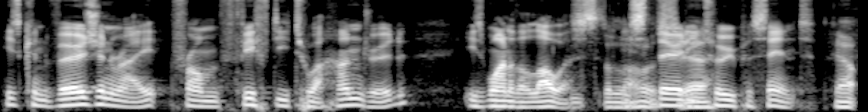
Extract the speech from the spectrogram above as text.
his conversion rate from fifty to hundred is one of the lowest. It's the lowest, thirty two percent. Yep.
